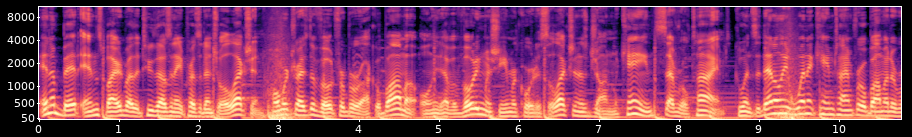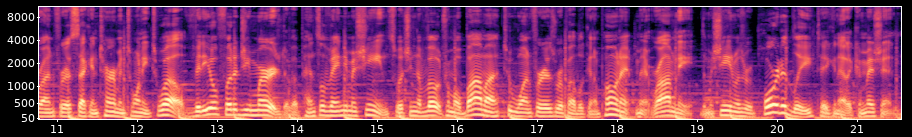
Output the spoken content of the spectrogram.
In a bit inspired by the 2008 presidential election, Homer tries to vote for Barack Obama, only to have a voting machine record his selection as John McCain several times. Coincidentally, when it came time for Obama to run for a second term in 2012, video footage emerged of a Pennsylvania machine switching a vote from Obama to one for his Republican opponent, Mitt Romney. The machine was reportedly taken out of commission.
